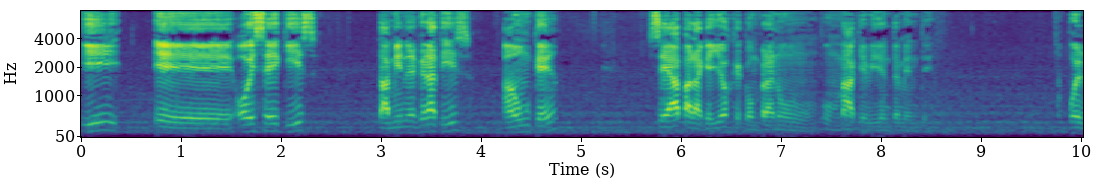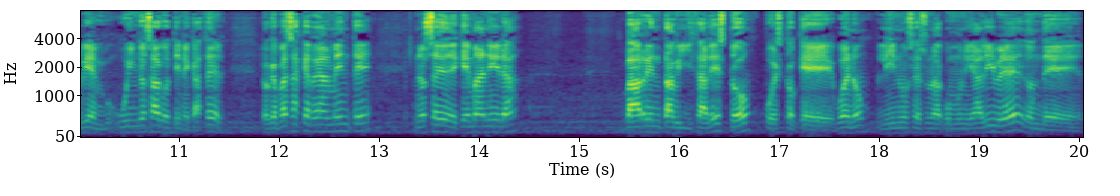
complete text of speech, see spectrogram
y eh, OS X también es gratis, aunque sea para aquellos que compran un, Mac, evidentemente. Pues bien, Windows algo tiene que hacer. Lo que pasa es que realmente no sé de qué manera va a rentabilizar esto, puesto que, bueno, Linux es una comunidad libre donde,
